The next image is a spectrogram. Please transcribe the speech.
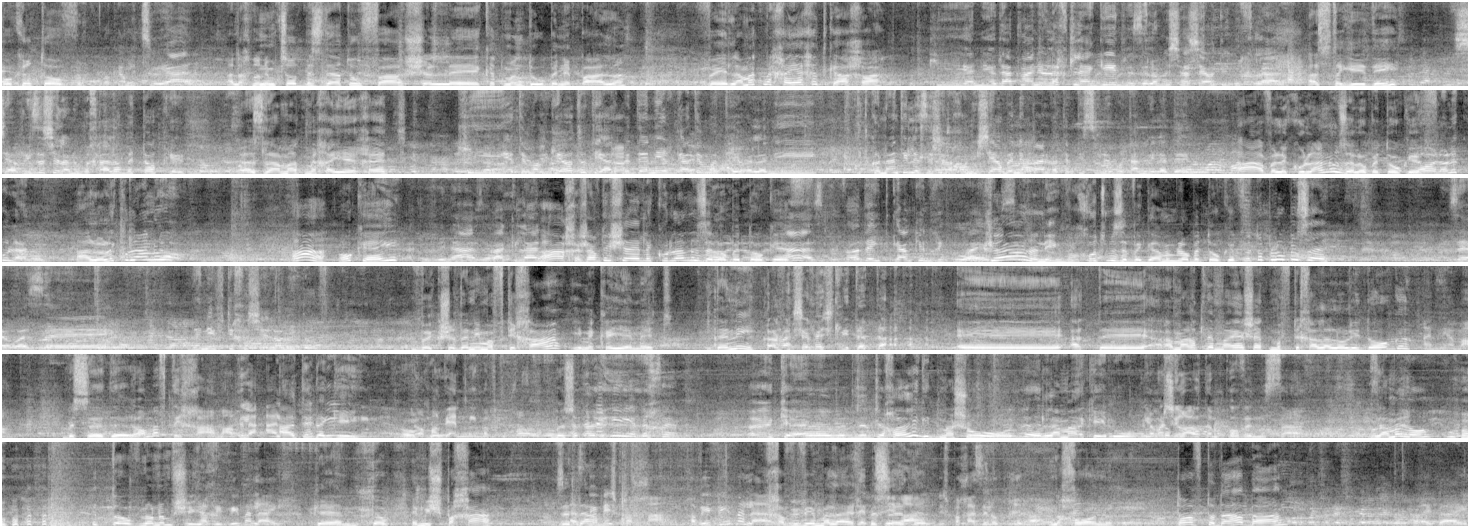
בוקר טוב. בוקר מצוין. אנחנו נמצאות בשדה התעופה של אה, קטמנדו בנפאל, ולמה את מחייכת ככה? כי אני יודעת מה אני הולכת להגיד וזה לא משעשע אותי בכלל. אז תגידי, שהוויזה שלנו בכלל לא בתוקף. אז למה את מחייכת? כי אתם מרגיעות אותי, את ודני הרגעתם אותי, אבל אני התכוננתי לזה שאנחנו נישאר בנפאל ואתם תיסעו לבוטן בלעדינו. אה, אבל לכולנו זה לא בתוקף. לא, לא לכולנו. אה, לא לכולנו? לא. אה, אוקיי. את מבינה? זה רק לנו. אה, חשבתי שלכולנו זה לא בתוקף. אה, אז ועוד היית גם כן רגועה. כן, אני, חוץ מזה, וגם אם לא בתוקף, יטפלו בזה. זהו, אז אה, דני הבטיחה שלא לדאוג. וכשדני מבטיחה, היא מקיימת. דני, כל מה שבשליטתה. אה, את אה, אמרת למאיה שאת מבטיחה לה לא לדאוג? אני אמרתי. בסדר. לא מבטיחה, אמרתי לה אל אל תדאגי. תדאגי. לא אוקיי. אמרתי אני מבטיחה. בס- תגידי, יהיה בסדר. אה, כן, את יכולה להגיד משהו, למה, כאילו... אני לא משאירה אותם פה ונוסעת. למה לא? טוב, לא נמשיך. חביבים עליי. כן, טוב. הם משפחה. זה עזבי דם. משפחה. חביבים עליי. חביבים עלייך, זה בחירה. בסדר. משפחה זה לא בחירה. נכון. טוב, תודה רבה. ביי ביי.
